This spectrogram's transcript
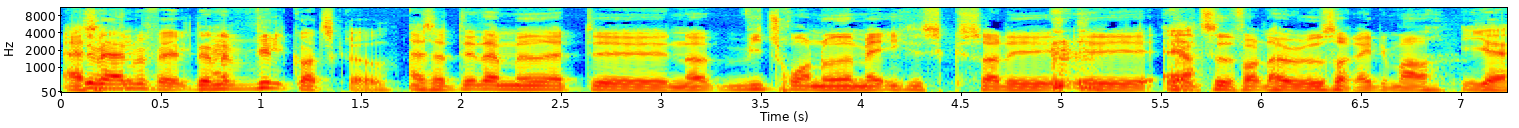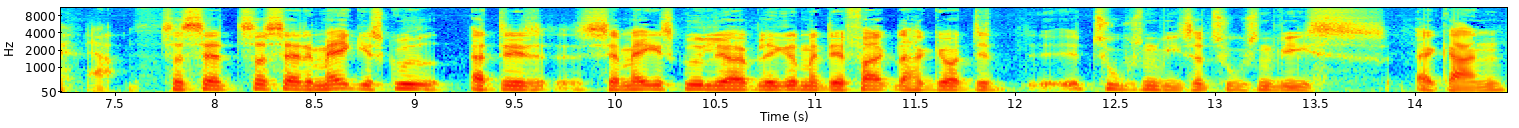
Altså, det vil jeg anbefale. Den er vildt godt skrevet. Altså det der med, at øh, når vi tror noget er magisk, så er det øh, altid folk, der har øvet sig rigtig meget. Ja. Ja. Så, ser, så ser det magisk ud, at det ser magisk ud lige i øjeblikket, men det er folk, der har gjort det øh, tusindvis og tusindvis af gange.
